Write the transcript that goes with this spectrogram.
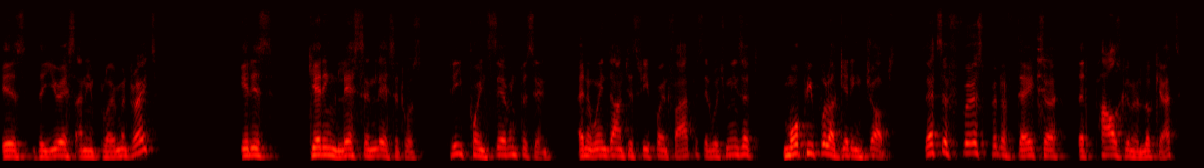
is the US unemployment rate. It is getting less and less. It was 3.7% and it went down to 3.5%, which means that more people are getting jobs. So that's the first bit of data that Powell's going to look at.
